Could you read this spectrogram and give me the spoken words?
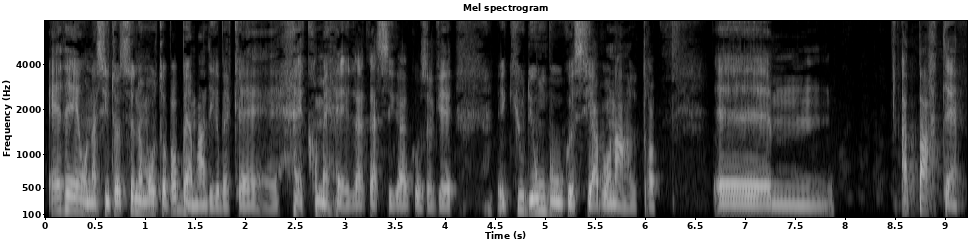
ed è una situazione molto problematica perché è come la classica cosa che chiudi un buco e si apre un altro. Ehm, a parte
